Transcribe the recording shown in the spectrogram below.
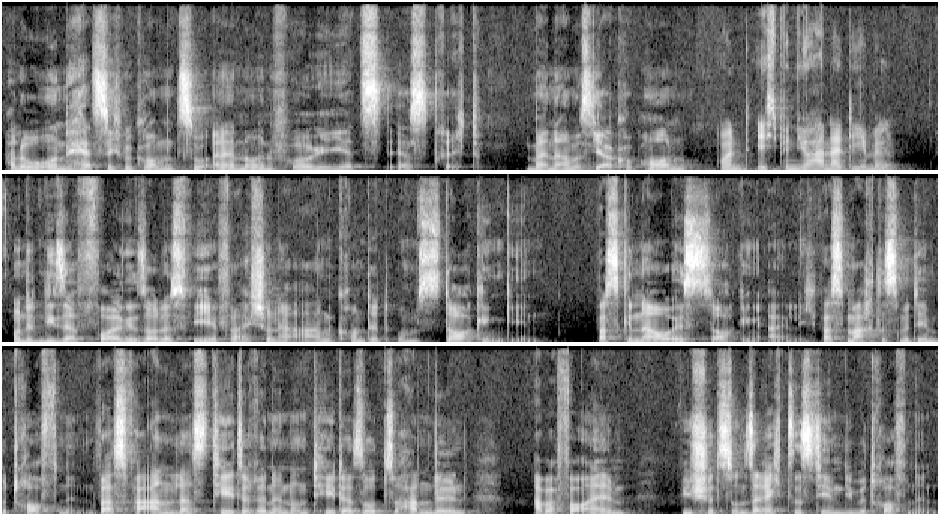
Hallo und herzlich willkommen zu einer neuen Folge Jetzt erst recht. Mein Name ist Jakob Horn. Und ich bin Johanna Demel. Und in dieser Folge soll es, wie ihr vielleicht schon erahnen konntet, um Stalking gehen. Was genau ist Stalking eigentlich? Was macht es mit den Betroffenen? Was veranlasst Täterinnen und Täter so zu handeln? Aber vor allem, wie schützt unser Rechtssystem die Betroffenen?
